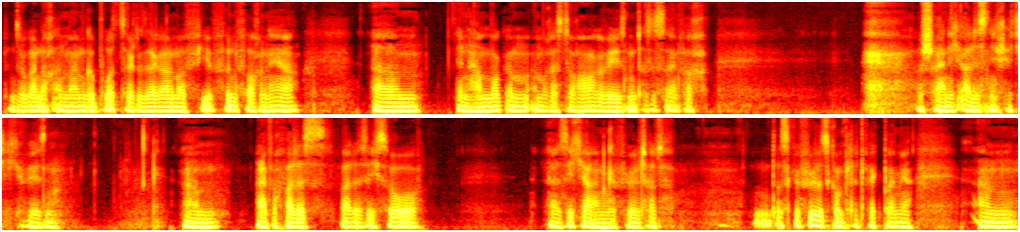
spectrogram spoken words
bin sogar noch an meinem Geburtstag, das ist ja gerade mal vier, fünf Wochen her, ähm, in Hamburg im, im Restaurant gewesen. Das ist einfach wahrscheinlich alles nicht richtig gewesen. Einfach weil es, weil es sich so äh, sicher angefühlt hat. Das Gefühl ist komplett weg bei mir. Ähm,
